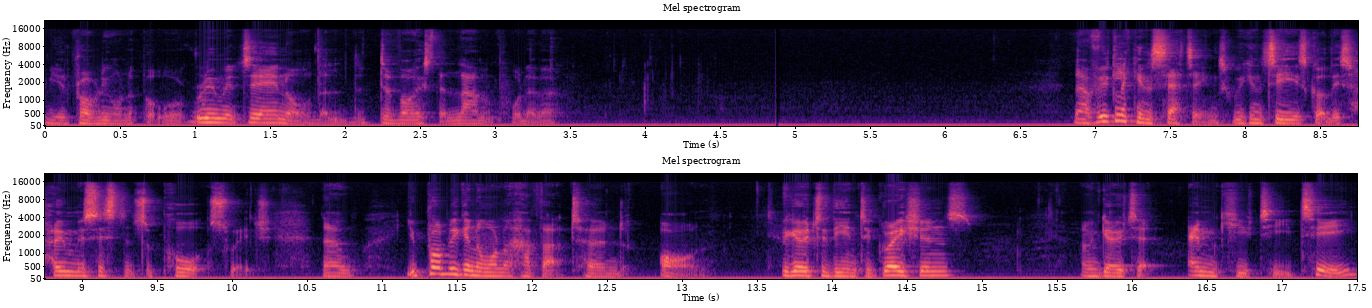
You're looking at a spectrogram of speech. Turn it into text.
you'd probably want to put what room it's in or the, the device, the lamp, whatever. Now if we click in settings, we can see it's got this Home Assistant support switch. Now you're probably going to want to have that turned on. If we go to the integrations and go to MQTT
